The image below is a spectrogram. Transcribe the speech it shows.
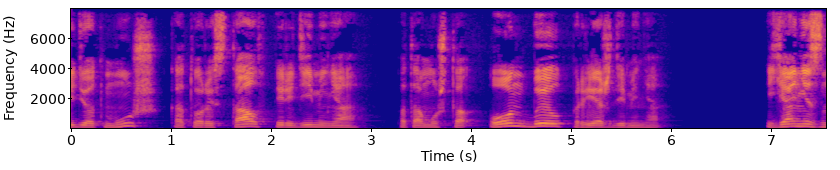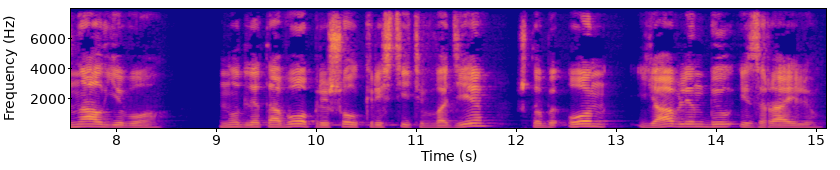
идет муж, который стал впереди меня, потому что он был прежде меня. Я не знал его, но для того пришел крестить в воде, чтобы он явлен был Израилю.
